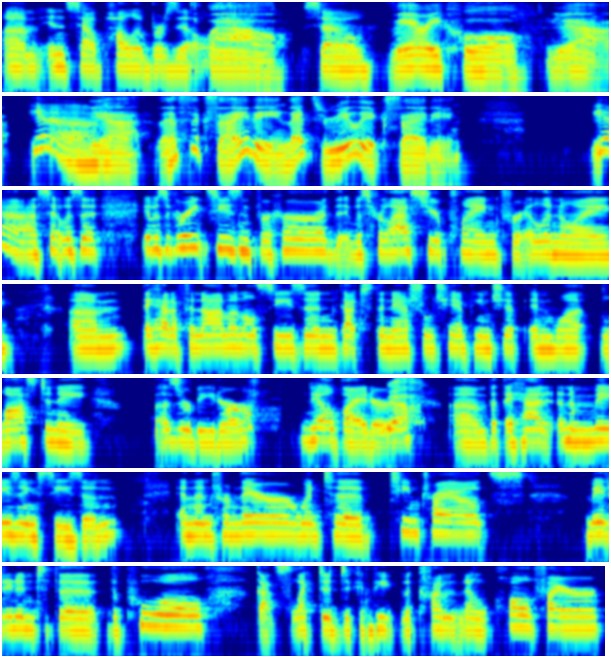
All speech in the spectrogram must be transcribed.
um, in Sao Paulo, Brazil. Wow. So, Very cool. Yeah. yeah, Yeah. That's exciting. That's really exciting. yeah so it was a it was a great season for her it was her last year playing for illinois um, they had a phenomenal season got to the national championship and won, lost in a buzzer beater nail biter Yeah. um, but they had an amazing season and then from there went to team tryouts made it into the the pool got selected to compete in the continental qualifier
